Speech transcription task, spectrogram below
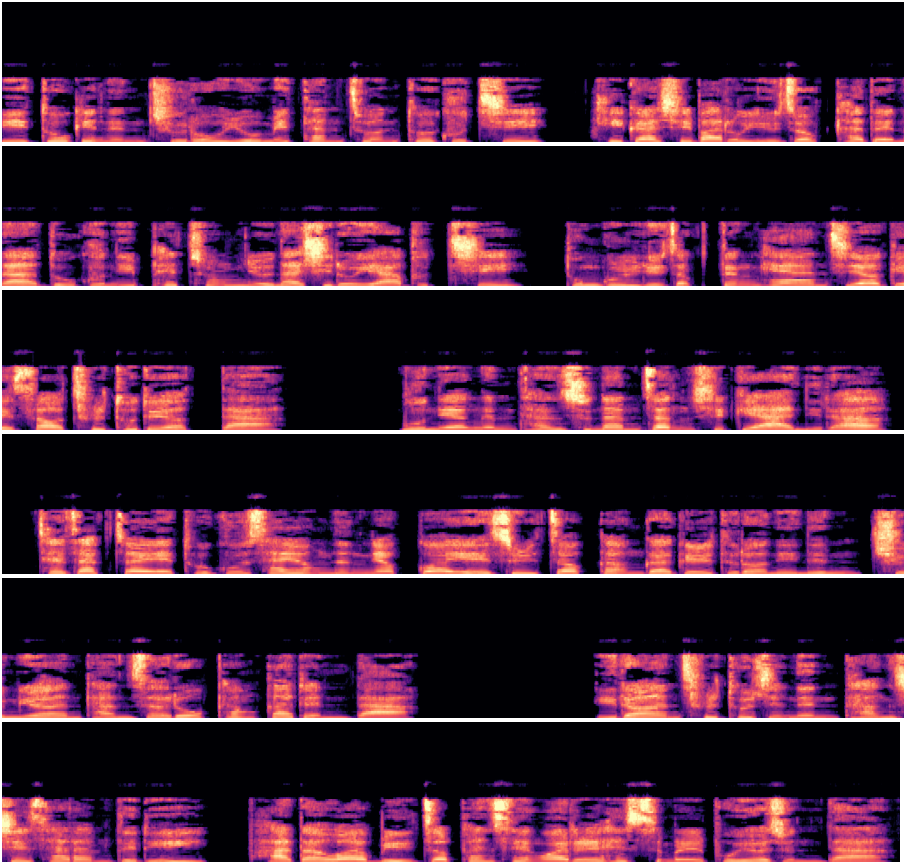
이 토기는 주로 요미탄촌 토구치, 히가시바루 유적 카데나 노구니 페총 유나시로 야부치, 동굴 유적 등 해안 지역에서 출토되었다. 문양은 단순한 장식이 아니라 제작자의 도구 사용 능력과 예술적 감각을 드러내는 중요한 단서로 평가된다. 이러한 출토지는 당시 사람들이 바다와 밀접한 생활을 했음을 보여준다.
